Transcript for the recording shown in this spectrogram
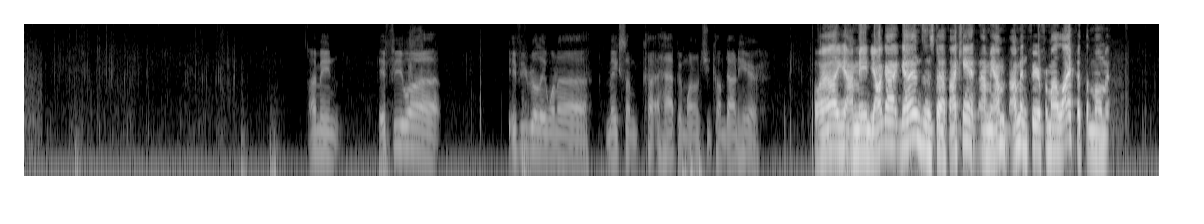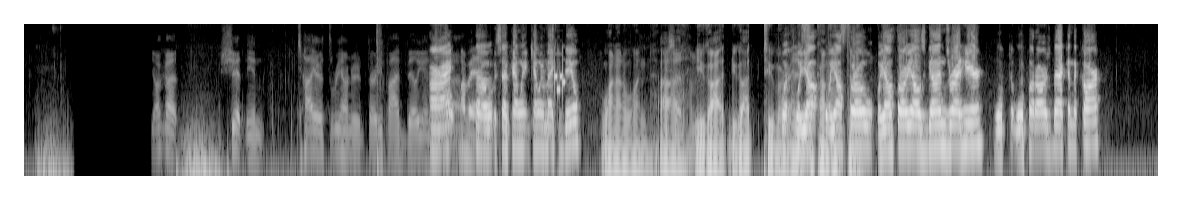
I mean, if you uh, if you really wanna make something cut happen, why don't you come down here? Well, yeah, I mean, y'all got guns and stuff. I can't. I mean, I'm I'm in fear for my life at the moment. Y'all got shit. The entire 335 billion. All right. uh, So so can we can we make a deal? One out of one. Uh, said, hmm? you got you got two more Will, minutes will y'all will y'all throw will y'all throw y'all's guns right here? We'll we'll put ours back in the car.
